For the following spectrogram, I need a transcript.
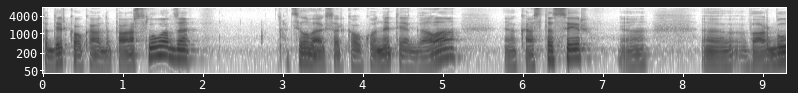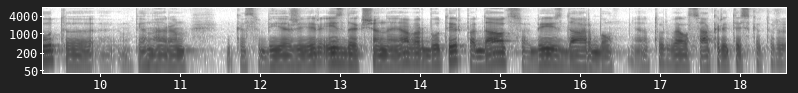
tad ir kaut kāda pārslodze, cilvēks ar kaut ko netiek galā, jā, kas tas ir. Jā, varbūt, piemēram, kas bieži ir izdegšana, jā, varbūt ir par daudz bijis darbu. Jā, tur vēl sakritis, ka tur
